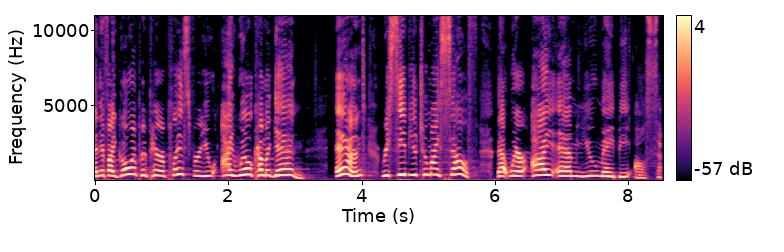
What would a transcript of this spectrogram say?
And if I go and prepare a place for you, I will come again and receive you to myself, that where I am, you may be also.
